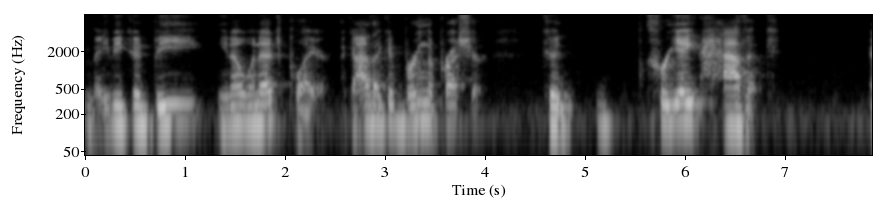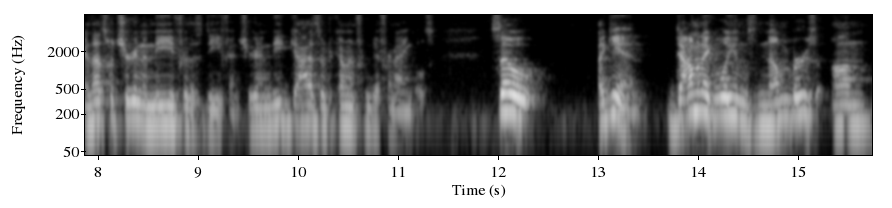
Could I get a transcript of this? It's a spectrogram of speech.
maybe could be, you know, an edge player, guy that could bring the pressure, could create havoc. And that's what you're going to need for this defense. You're going to need guys that are coming from different angles. So, again, Damonic Williams' numbers on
